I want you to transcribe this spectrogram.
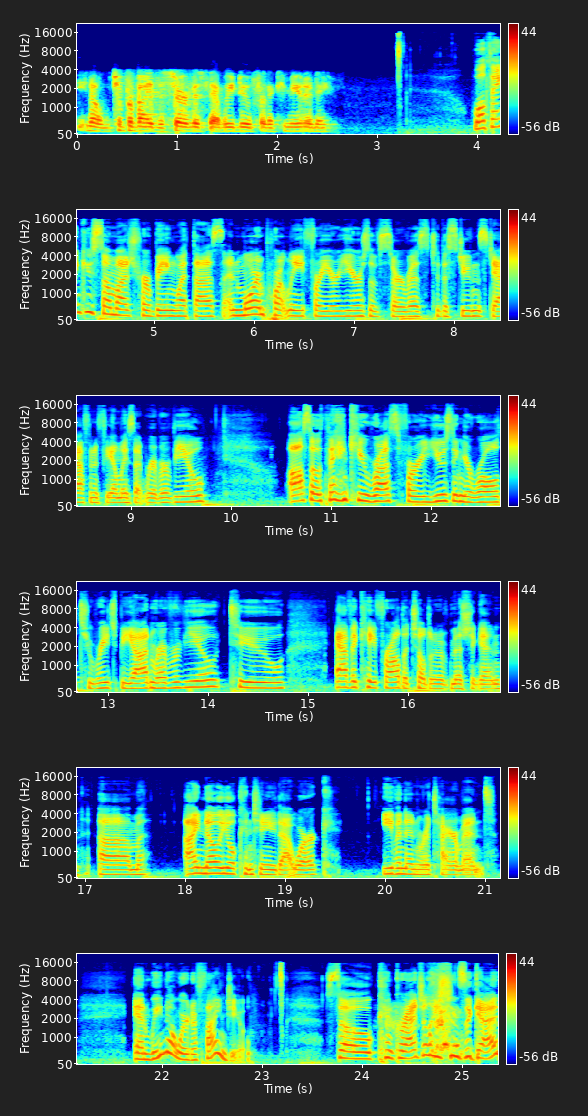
you know, to provide the service that we do for the community. Well, thank you so much for being with us, and more importantly, for your years of service to the students, staff, and families at Riverview. Also, thank you, Russ, for using your role to reach beyond Riverview to advocate for all the children of Michigan. Um, I know you'll continue that work, even in retirement, and we know where to find you. So, congratulations again,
